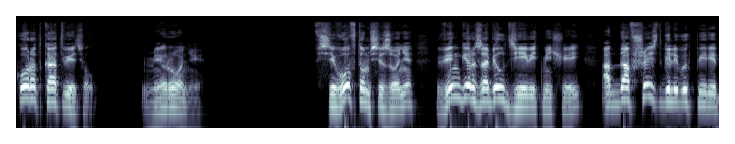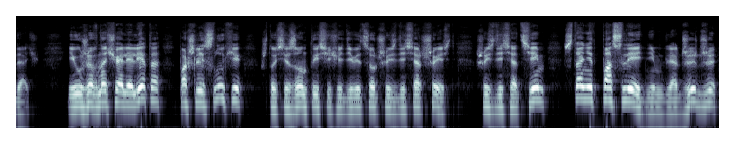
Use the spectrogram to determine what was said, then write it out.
коротко ответил «Мирони». Всего в том сезоне Венгер забил 9 мячей, отдав 6 голевых передач, и уже в начале лета пошли слухи, что сезон 1966-67 станет последним для Джиджи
